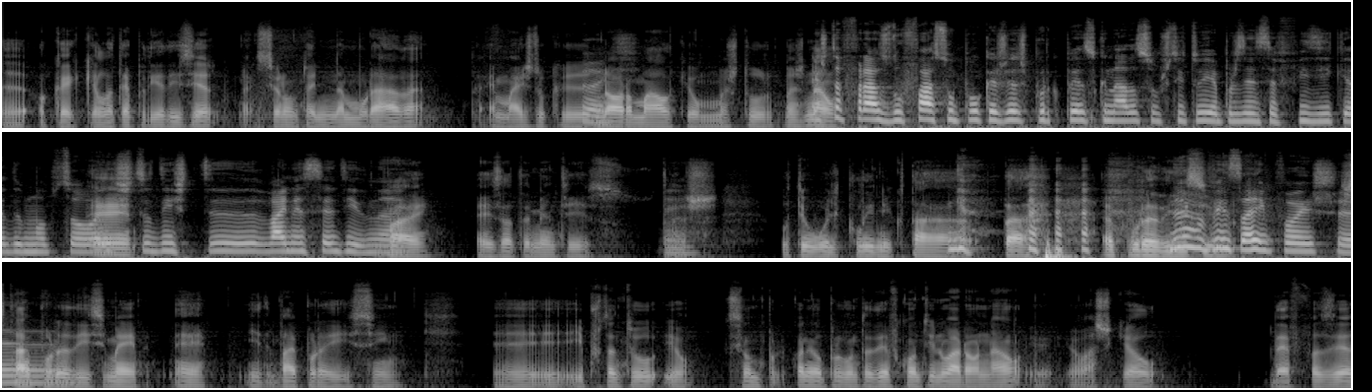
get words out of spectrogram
uh, ok, que ele até podia dizer, se eu não tenho namorada, é mais do que pois. normal que eu me masturbe, mas não. Esta frase do faço poucas vezes porque penso que nada substitui a presença física de uma pessoa, é, isto, isto vai nesse sentido, não é? Vai, é exatamente isso. É. Mas o teu olho clínico está, está apuradíssimo. Não, pensei, pois. Está eh, apuradíssimo, é, é. E vai por aí, sim. E, e portanto, eu, ele, quando ele pergunta devo continuar ou não, eu acho que ele deve fazer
